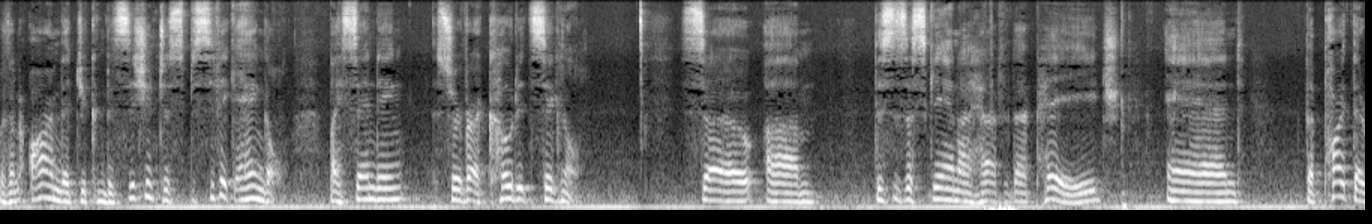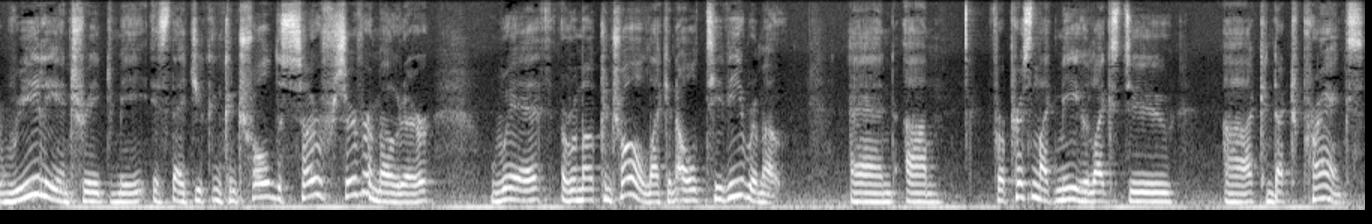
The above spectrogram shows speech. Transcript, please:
with an arm that you can position to a specific angle by sending servo a coded signal. So, um, this is a scan I have of that page, and the part that really intrigued me is that you can control the servo motor with a remote control, like an old TV remote. And um, for a person like me who likes to uh, conduct pranks,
